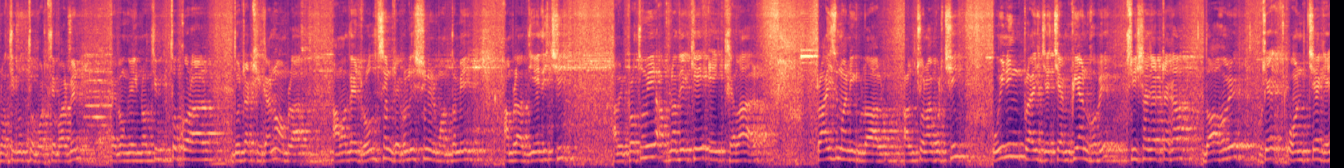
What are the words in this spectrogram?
নথিভুক্ত করতে পারবেন এবং এই নথিভুক্ত করার দুটা ঠিকানা আমরা আমাদের রুলস অ্যান্ড রেগুলেশনের মাধ্যমে আমরা দিয়ে দিচ্ছি। আমি প্রথমেই আপনাদেরকে এই খেলার প্রাইজ মানিগুলো আল- আলোচনা করছি। উইনিং প্রাইজ যে চ্যাম্পিয়ন হবে, ত্রিশ হাজার টাকা দেওয়া হবে চেক ওয়ান চেকে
